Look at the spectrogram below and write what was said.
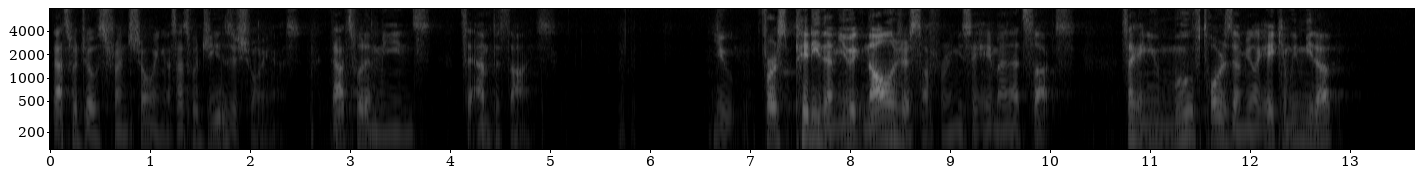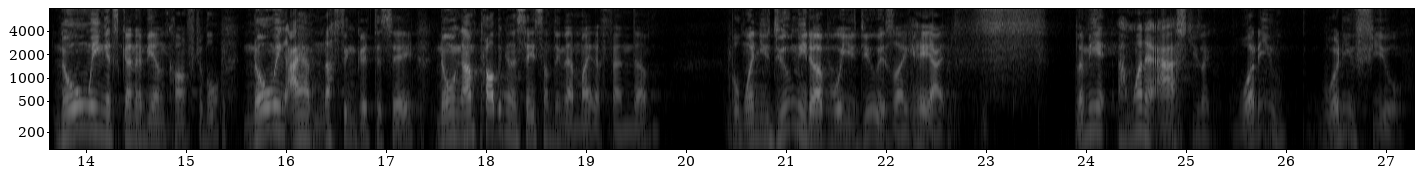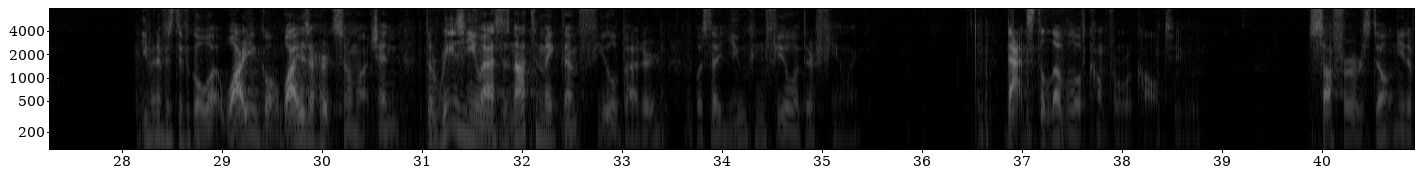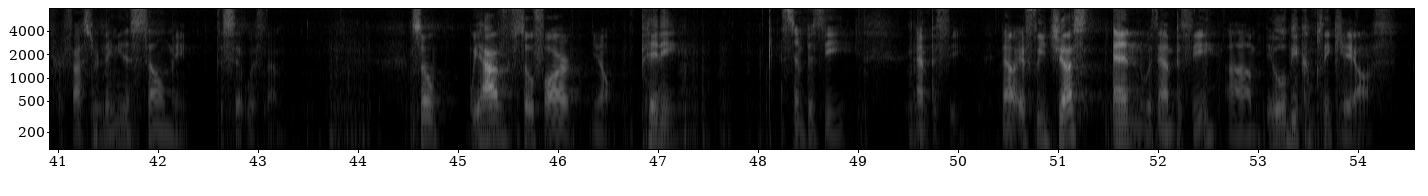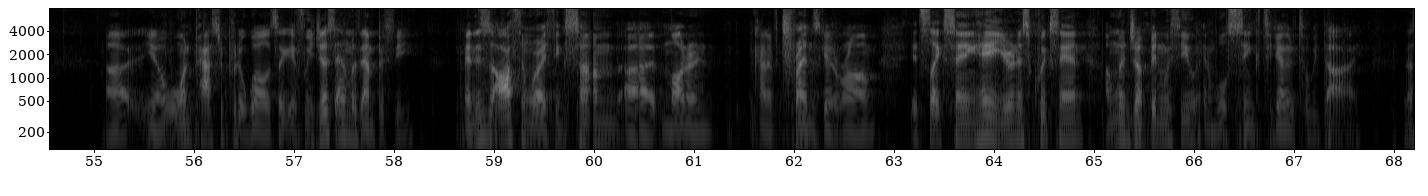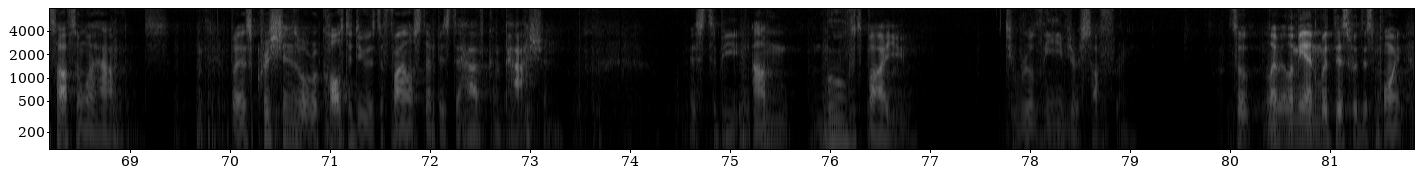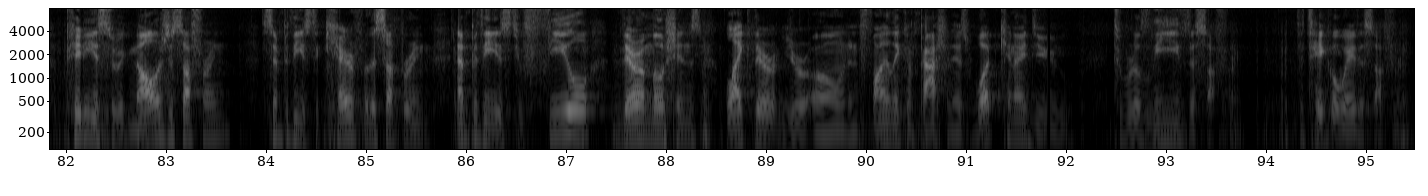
That's what Job's friend's showing us. That's what Jesus is showing us. That's what it means to empathize. You first pity them, you acknowledge their suffering, you say, hey man, that sucks. Second, you move towards them, you're like, hey, can we meet up? Knowing it's gonna be uncomfortable, knowing I have nothing good to say, knowing I'm probably gonna say something that might offend them. But when you do meet up, what you do is like, hey, I let me I wanna ask you, like, what do you what do you feel? Even if it's difficult, why are you going why does it hurt so much? And the reason you ask is not to make them feel better, but so that you can feel what they're feeling. That's the level of comfort we're called to. Sufferers don't need a professor, they need a cellmate to sit with them. So we have so far, you know, pity, sympathy, empathy. Now, if we just end with empathy, um, it will be complete chaos. Uh, you know, one pastor put it well. It's like if we just end with empathy, and this is often where I think some uh, modern kind of trends get it wrong. It's like saying, hey, you're in this quicksand, I'm going to jump in with you, and we'll sink together till we die. And that's often what happens. But as Christians, what we're called to do is the final step is to have compassion, is to be, I'm moved by you to relieve your suffering. So let me, let me end with this with this point. Pity is to acknowledge the suffering. Sympathy is to care for the suffering. Empathy is to feel their emotions like they're your own. And finally, compassion is what can I do to relieve the suffering, to take away the suffering.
